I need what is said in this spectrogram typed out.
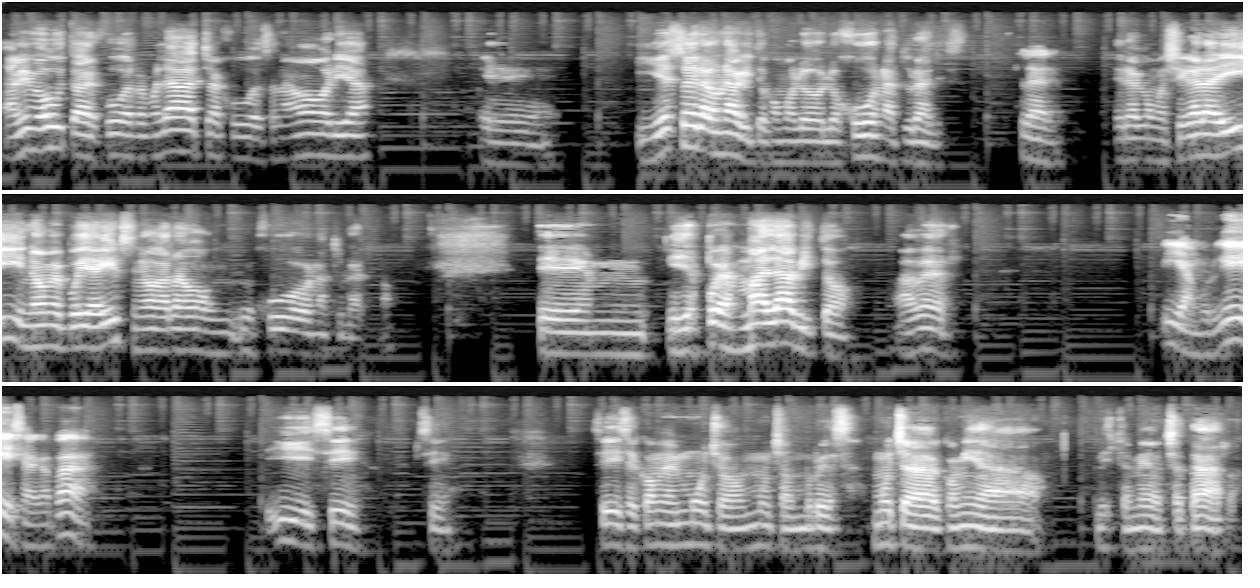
A mí me gusta el jugo de remolacha, jugo de zanahoria. eh, y eso era un hábito, como lo- los jugos naturales. Claro. Era como llegar ahí y no me podía ir si no agarraba un, un jugo natural. ¿no? Eh, y después, mal hábito. A ver. Y hamburguesa, capaz. Y sí, sí. Sí, se come mucho, mucha hamburguesa. Mucha comida, viste, medio chatarra.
